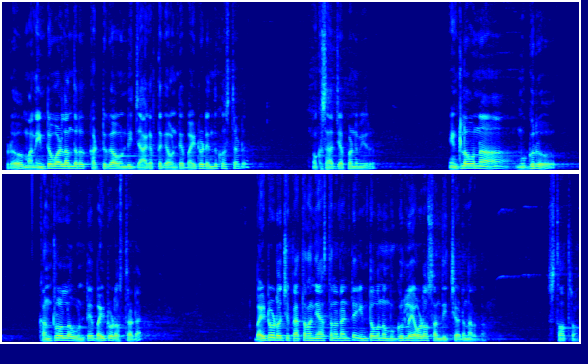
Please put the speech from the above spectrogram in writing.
ఇప్పుడు మన ఇంటి వాళ్ళందరూ కట్టుగా ఉండి జాగ్రత్తగా ఉంటే బయటోడు ఎందుకు వస్తాడు? ఒకసారి చెప్పండి మీరు. ఇంట్లో ఉన్న ముగ్గురు కంట్రోల్లో ఉంటే బయటోడు వస్తాడా? బయటోడు వచ్చి పెత్తనం చేస్తున్నాడంటే ఇంట్లో ఉన్న ముగ్గురులో ఎవడో సంధించాడని అర్థం. స్తోత్రం.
